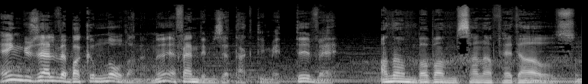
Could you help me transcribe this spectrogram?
en güzel ve bakımlı olanını Efendimiz'e takdim etti ve Anam babam sana feda olsun.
